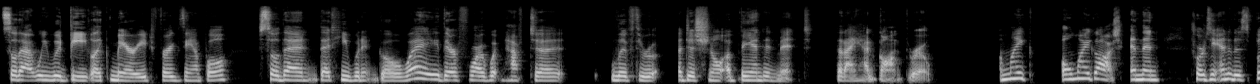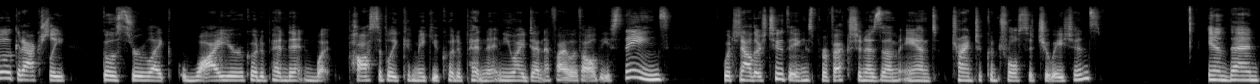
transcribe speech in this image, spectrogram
so that we would be like married, for example, so then that he wouldn't go away. Therefore, I wouldn't have to live through additional abandonment that I had gone through. I'm like, oh my gosh. And then towards the end of this book, it actually goes through like why you're codependent and what possibly can make you codependent. And you identify with all these things, which now there's two things perfectionism and trying to control situations. And then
